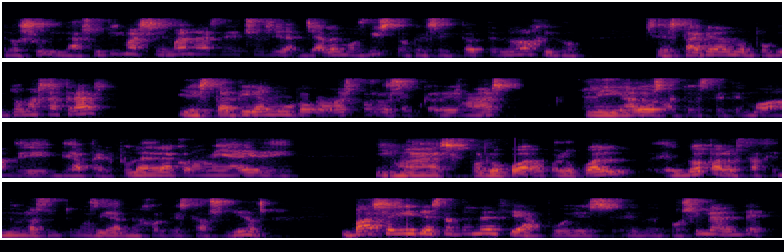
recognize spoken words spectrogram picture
las últimas semanas, de hecho ya, lo hemos visto, que el sector tecnológico se está quedando un poquito más atrás y está tirando un poco más por los sectores más ligados a todo este tema de, apertura de la economía y, de, y más, por lo, cual, por lo cual Europa lo está haciendo en los últimos días mejor que Estados Unidos. ¿Va a seguir esta tendencia? Pues eh, posiblemente,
